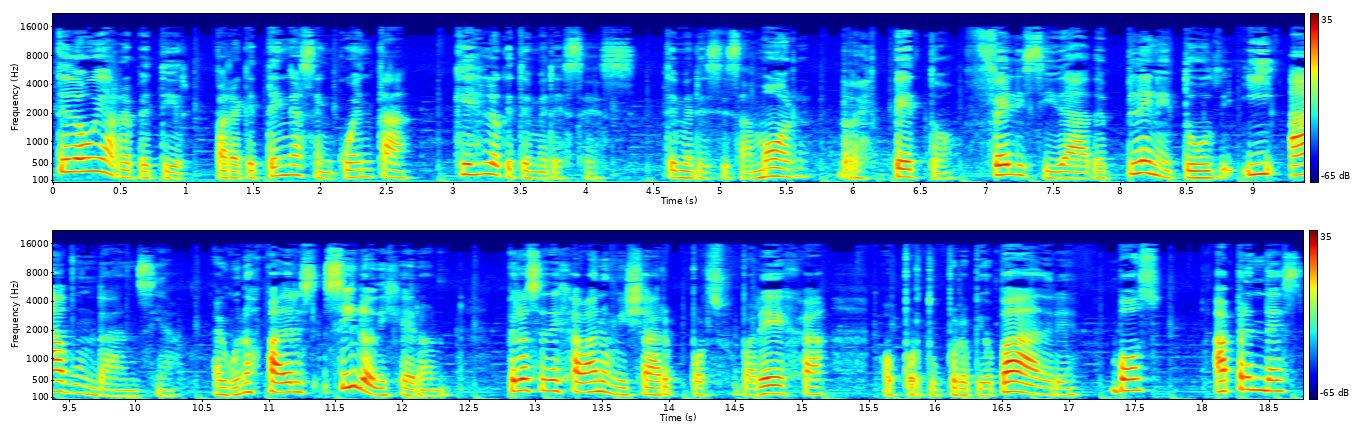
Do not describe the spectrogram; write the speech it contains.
Te lo voy a repetir para que tengas en cuenta qué es lo que te mereces. Te mereces amor, respeto, felicidad, plenitud y abundancia. Algunos padres sí lo dijeron, pero se dejaban humillar por su pareja o por tu propio padre. Vos aprendes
